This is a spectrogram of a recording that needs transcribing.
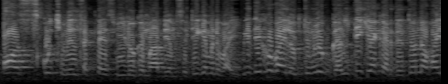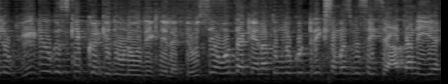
बहुत कुछ मिल सकता है इस वीडियो के माध्यम से, ठीक है, मेरे भाई? देखो भाई लोग, तुम लोग गलती क्या कर देते हो ना, भाई लोग वीडियो को स्किप करके तुम लोग देखने लगते हो। उससे होता क्या ना, तुम लोग को ट्रिक समझ में सही से आता नहीं है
